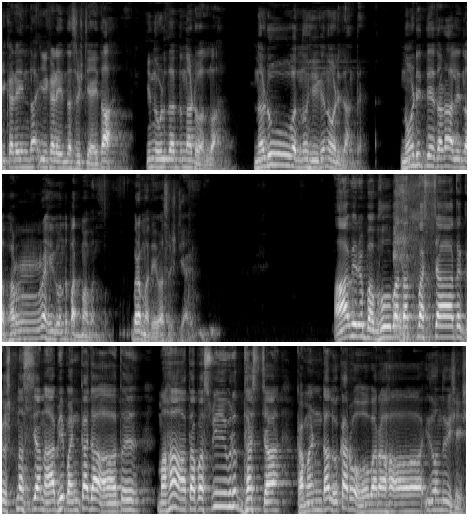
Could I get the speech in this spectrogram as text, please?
ಈ ಕಡೆಯಿಂದ ಈ ಕಡೆಯಿಂದ ಸೃಷ್ಟಿಯಾಯಿತಾ? ಇನ್ನು ಉಳಿದದ್ದು ನಡು ಅಲ್ವಾ? ನಡುವನ್ನು ಹೀಗೆ ನೋಡಿದಂತೆ. ನೋಡಿದ್ದೇ ತಡ ಅಲ್ಲಿಂದ ಭರ್ರ ಹೀಗೊಂದು ಪದ್ಮ ಬಂತು. ಬ್ರಹ್ಮದೇವ ಸೃಷ್ಟಿಯಾಗಿದೆ. ಆವಿರ್ಬಭೂವ ತತ್ಪಶ್ಚಾತ್ ಕೃಷ್ಣಸ್ಯ ನಾಭಿ ಪಂಕಜಾತ್ ಮಹಾತಪಸ್ವಿ ವೃದ್ಧಶ್ಚ ಕಮಂಡಲು ಕರೋವರಹ ಇದೊಂದು ವಿಶೇಷ.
